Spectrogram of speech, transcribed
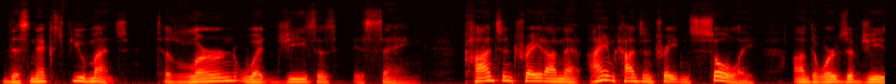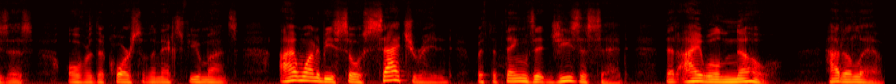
this next few months to learn what Jesus is saying. Concentrate on that. I am concentrating solely on the words of Jesus over the course of the next few months. I want to be so saturated with the things that Jesus said that I will know how to live.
